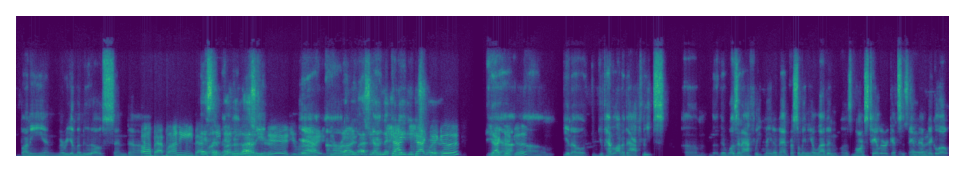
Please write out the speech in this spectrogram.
Bunny and Maria Menounos and. Uh, Oh, Bad Bunny. Bad They said Bunny. Bunny last He year. did. You're Yeah, right. You're uh, right. Maybe last year Yeah. hitting that Shaq, Canadian Shaq destroyer. did good. Shaq yeah, did good. Um, you know, you've had a lot of athletes. Um, th- there was an athlete main event, WrestleMania 11 was Lawrence Taylor against Lawrence Bam Bam Bigelow.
